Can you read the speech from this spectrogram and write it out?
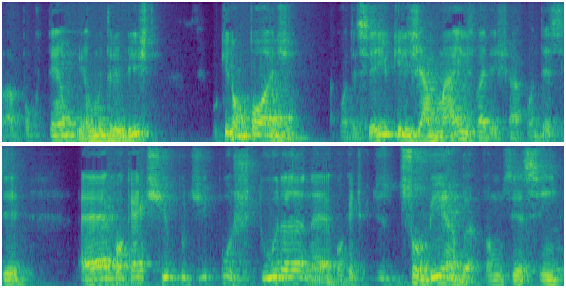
há pouco tempo em alguma entrevista. O que não pode acontecer e o que ele jamais vai deixar acontecer é qualquer tipo de postura, né, qualquer tipo de soberba, vamos dizer assim,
